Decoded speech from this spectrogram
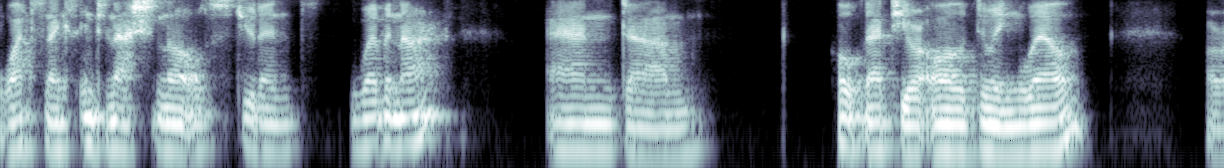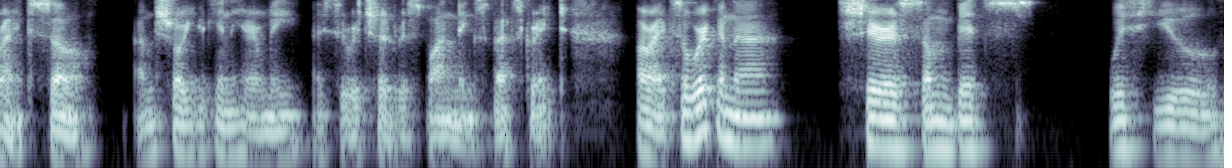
What's Next International Student webinar and um, hope that you're all doing well. All right, so I'm sure you can hear me. I see Richard responding, so that's great. All right, so we're gonna share some bits with you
